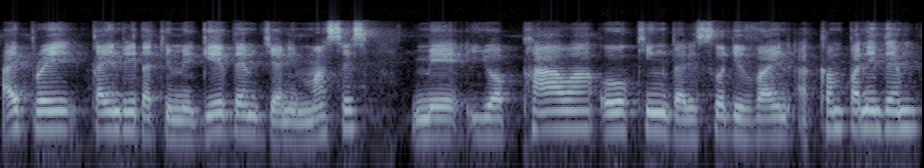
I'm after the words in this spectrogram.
I pray kindly that you may give them journey masses. May your power, O King, that is so divine, accompany them,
